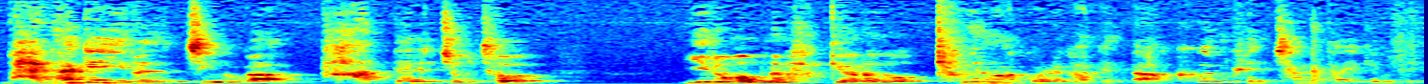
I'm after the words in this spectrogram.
만약에 이런 친구가 다 때려치고 저 이름 없는 학교라도 경영학과를 가겠다. 그건 괜찮다. 이게 무슨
